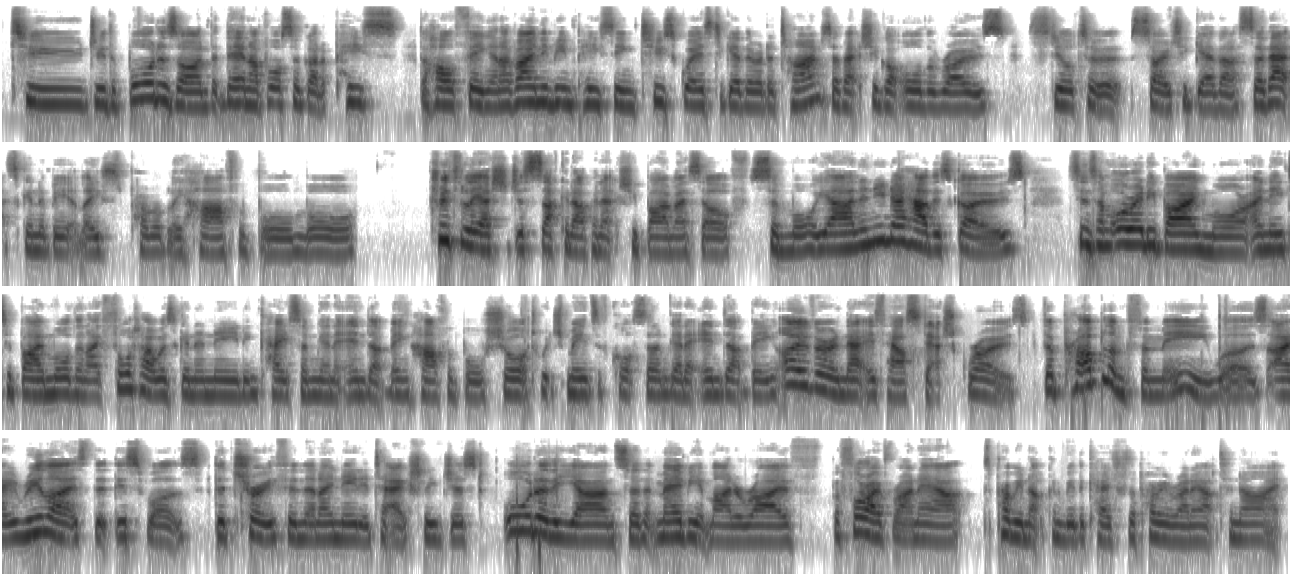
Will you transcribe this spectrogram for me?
to do the borders on, but then I've also got to piece the whole thing, and I've only been piecing two squares together at a time, so I've actually got all the rows still to sew together. So that's going to be at least probably half a ball more truthfully, I should just suck it up and actually buy myself some more yarn. And you know how this goes. Since I'm already buying more, I need to buy more than I thought I was going to need in case I'm going to end up being half a ball short, which means, of course, that I'm going to end up being over, and that is how stash grows. The problem for me was I realized that this was the truth and that I needed to actually just order the yarn so that maybe it might arrive before I've run out. It's probably not going to be the case because I'll probably run out tonight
